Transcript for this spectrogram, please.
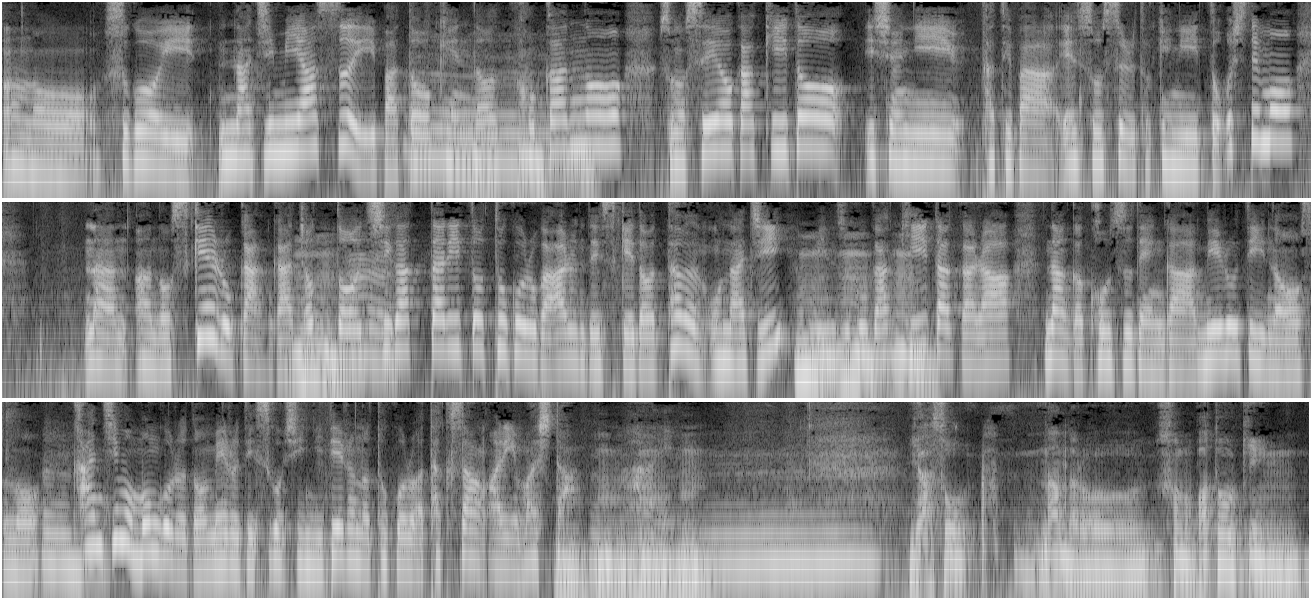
あのすごい馴染みやすい馬頭琴の他のその西洋楽器と一緒に例えば演奏するときにどうしてもなあのスケール感がちょっと違ったりとところがあるんですけど、多分同じ民族楽器だから、なんか小図伝がメロディーのその漢字もモンゴルのメロディー少し似てるのところはたくさんありました。はい。いやそうなんだろうその馬頭琴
